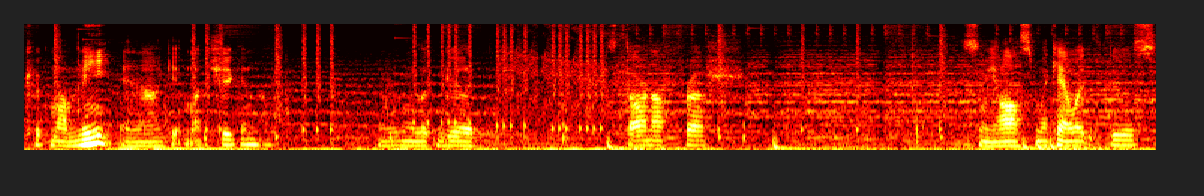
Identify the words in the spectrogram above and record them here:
Cook my meat and I get my chicken. And we're gonna looking good. Starting off fresh. This is gonna be awesome. I can't wait to do this.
